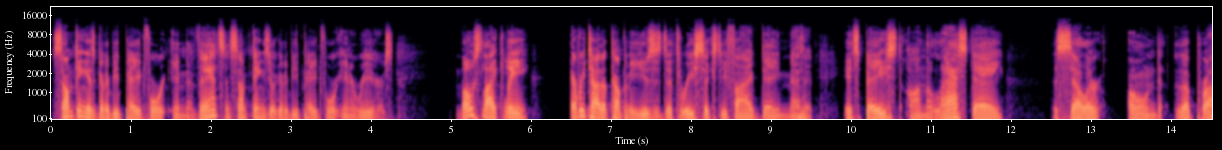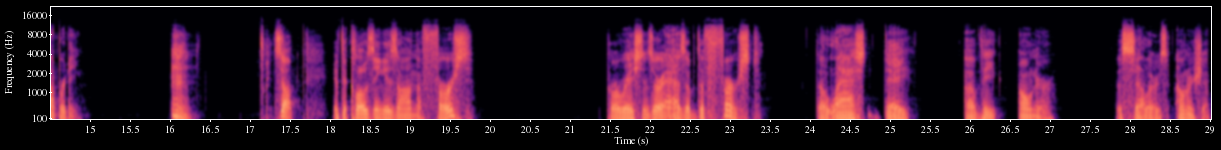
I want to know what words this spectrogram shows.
Something is going to be paid for in advance, and some things are going to be paid for in arrears. Most likely, every title company uses the 365 day method. It's based on the last day the seller owned the property. so, if the closing is on the first, prorations are as of the first, the last day of the owner, the seller's ownership.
